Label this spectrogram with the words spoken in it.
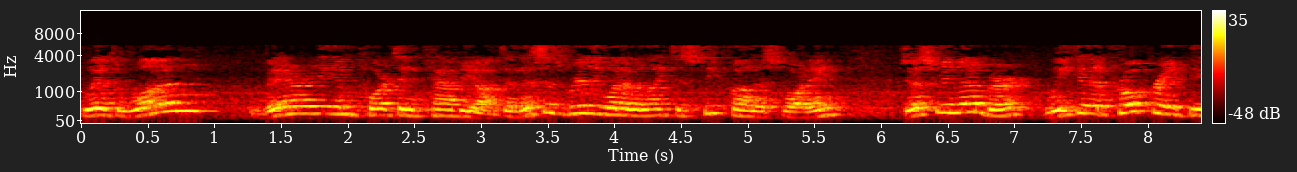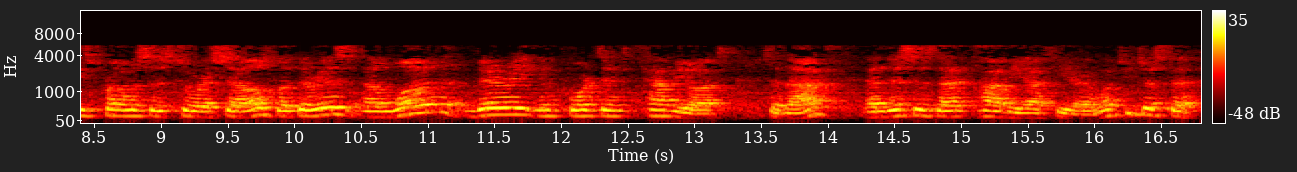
with one very important caveat. And this is really what I would like to speak on this morning. Just remember, we can appropriate these promises to ourselves, but there is a one very important caveat to that, and this is that caveat here. I want you just to,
